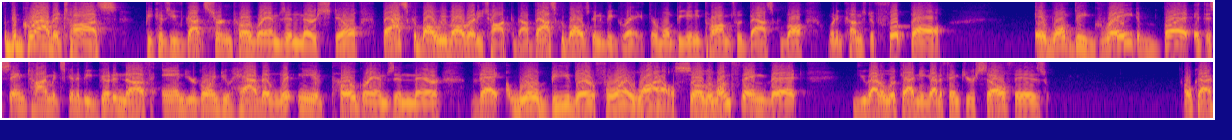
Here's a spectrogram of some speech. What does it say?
the gravitas because you've got certain programs in there still. Basketball, we've already talked about. Basketball is going to be great. There won't be any problems with basketball. When it comes to football, it won't be great, but at the same time, it's going to be good enough, and you're going to have a litany of programs in there that will be there for a while. So, the one thing that you got to look at and you got to think to yourself is okay,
